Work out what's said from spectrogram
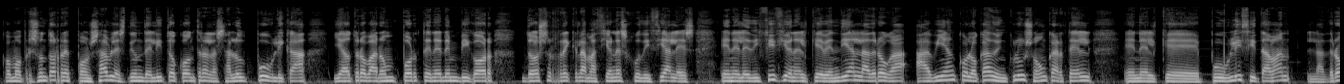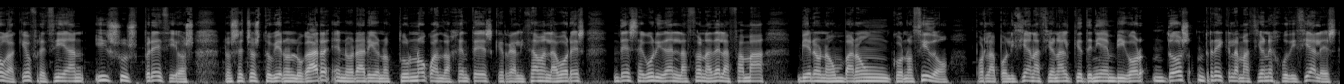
como presuntos responsables de un delito contra la salud pública y a otro varón por tener en vigor dos reclamaciones judiciales en el edificio en el que vendían la droga habían colocado incluso un cartel en el que publicitaban la droga que ofrecían y sus precios. Los hechos tuvieron lugar en horario nocturno cuando agentes que realizaban labores de seguridad en la zona de la fama vieron a un varón conocido por la Policía Nacional que tenía en vigor dos reclamaciones judiciales.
